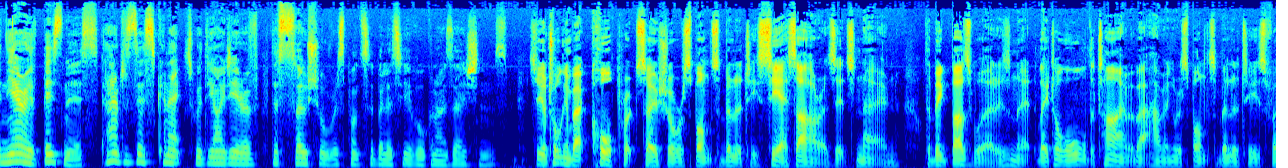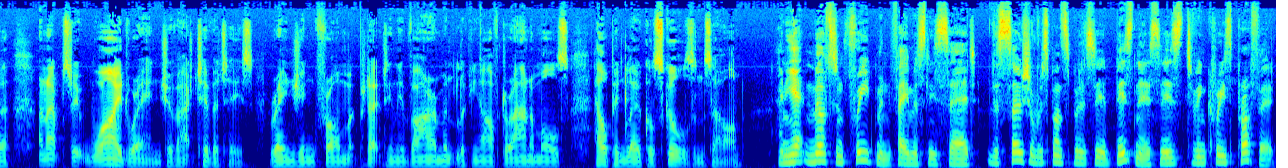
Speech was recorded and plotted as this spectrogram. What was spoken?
In the area of business, how does this connect with the idea of the social responsibility of organisations? So you're talking about corporate social responsibility, CSR as it's known. The big buzzword, isn't it? They talk all the time about having responsibilities for an absolute wide range of activities, ranging from protecting the environment, looking after animals, helping local schools, and so on. And yet, Milton Friedman famously said the social responsibility of business is to increase profit.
